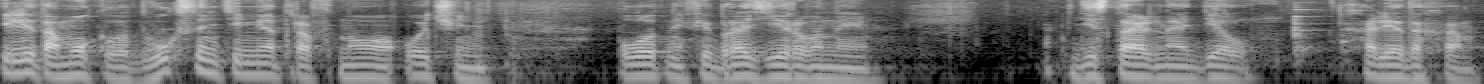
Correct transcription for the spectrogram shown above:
Или там около двух сантиметров, но очень плотный фиброзированный дистальный отдел халедаха.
